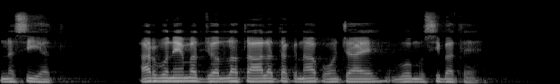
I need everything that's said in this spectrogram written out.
نصیحت۔ ہر وہ نعمت جو اللہ تعالیٰ تک نہ پہنچائے وہ مصیبت ہے۔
